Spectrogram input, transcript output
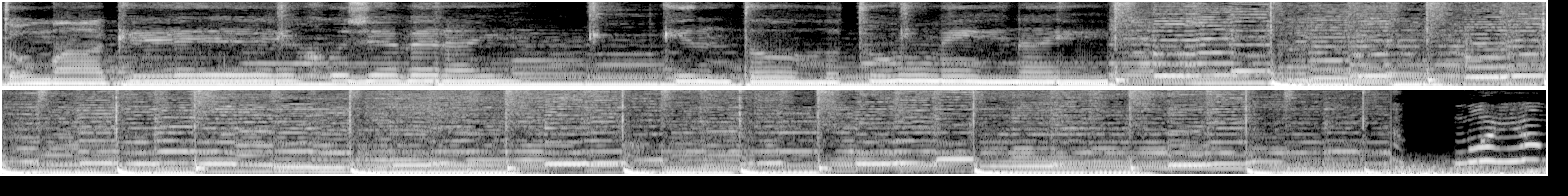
তোমাকে খুঁজে বেড়াই। কিন্তু তুমি নাই। মরিয়ম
